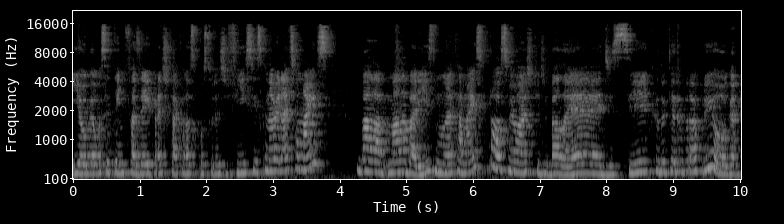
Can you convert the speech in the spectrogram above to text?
yoga você tem que fazer e praticar aquelas posturas difíceis, que na verdade são mais malabarismo, né? Tá mais próximo, eu acho, que de balé, de circo, do que do próprio yoga.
